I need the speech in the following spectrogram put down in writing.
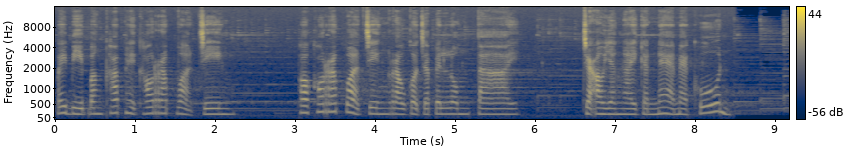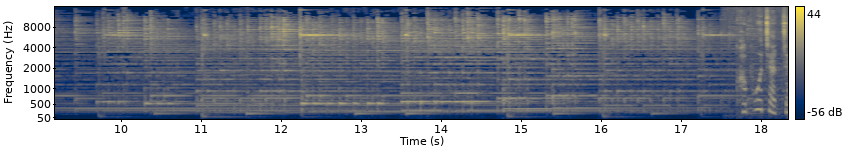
ไปบีบบังคับให้เขารับว่าจริง พอเขารับว่าจริงเราก็จะเป็นลมตาย จะเอายังไงกันแน่แม่คุณเขาพูดจากใจ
